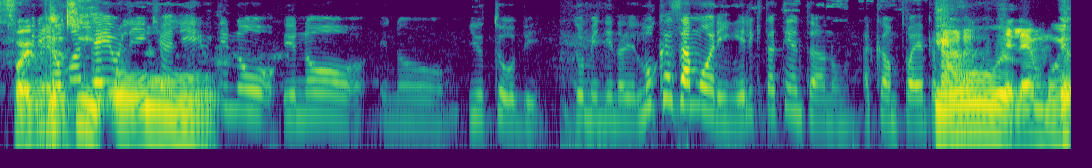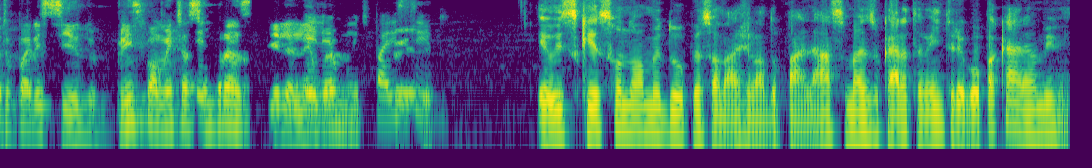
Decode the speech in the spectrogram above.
Foi Eu mesmo. Aqui, mandei o link ali e no, e, no, e no YouTube do menino ali. Lucas Amorim, ele que tá tentando a campanha pra Cara, Eu- ele é muito parecido. Principalmente a sobrancelha, Ele lembra é muito. muito parecido. Eu esqueço o nome do personagem lá do palhaço, mas o cara também entregou pra caramba, hein.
